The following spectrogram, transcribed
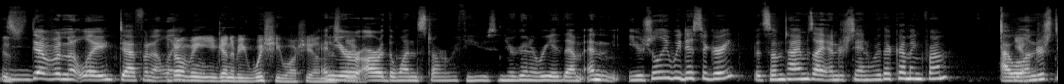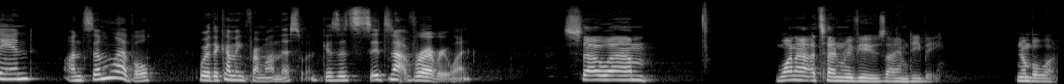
It's, Definitely, definitely. I don't think you're going to be wishy washy on and this. And you are the one star reviews and you're going to read them. And usually we disagree, but sometimes I understand where they're coming from. I will Yeah. understand on some level where they're coming from on this one because it's it's not for everyone. So, um, one out of ten reviews, IMDb. Number one.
